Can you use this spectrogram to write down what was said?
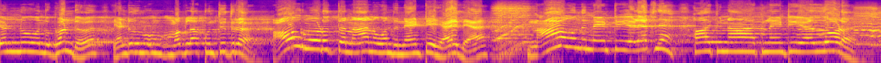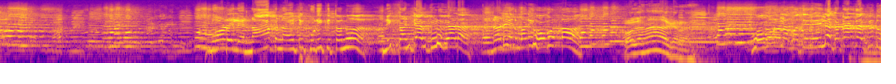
ಹೆಣ್ಣು ಒಂದು ಗಂಡು ಹೆಂಡದ ಮಗ್ಲ ಕುಂತಿದ್ರು ಅವ್ರು ನೋಡುತ್ತ ನಾನು ಒಂದು ನೈಂಟಿ ಹೇಳಿದೆ. ನಾ ಒಂದು ನೈಂಟಿ ಹೇಳತ್ಲೆ ಆಕೆ ನಾಲ್ಕು ನೈಂಟಿ ನೋಡ ನೋಡಿಲ್ಲ ನಾಲ್ಕು ನೈಂಟಿ ಕುಡಿಕಿತನು ನೀ ಕಂಟ್ಯಾಗ ಬಿಡಬೇಡ ನಡಿ ಮನೆಗೆ ಹೋಗೋಣ. ಹೋಗೋಣ ಹೋಗೋಣ ಮತ್ತೆ ಇಲ್ಲ ಗಟಾಡ್ದಾಗ ಬಿದ್ದು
